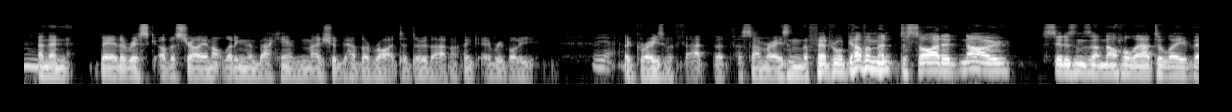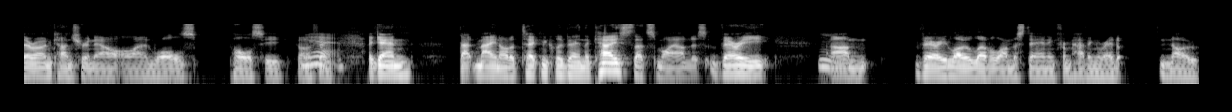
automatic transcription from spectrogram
Mm. and then bear the risk of Australia not letting them back in, they should have the right to do that, and I think everybody yeah. agrees with that. But for some reason, the federal government decided no, citizens are not allowed to leave their own country now. Iron walls policy kind of yeah. thing again, that may not have technically been the case. That's my under- very Mm. um, very low level understanding from having read no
